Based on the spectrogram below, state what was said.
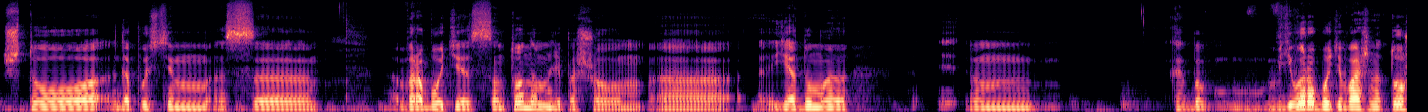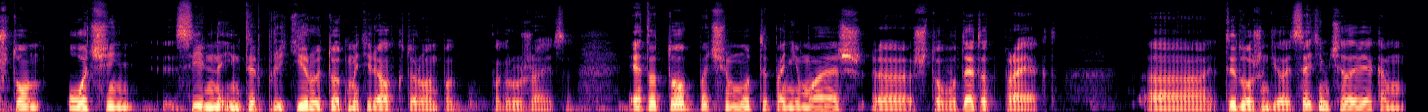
что, допустим, с в работе с Антоном Липашовым, э, я думаю, э, как бы в его работе важно то, что он очень сильно интерпретирует тот материал, в который он погружается. Это то, почему ты понимаешь, э, что вот этот проект э, ты должен делать с этим человеком,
